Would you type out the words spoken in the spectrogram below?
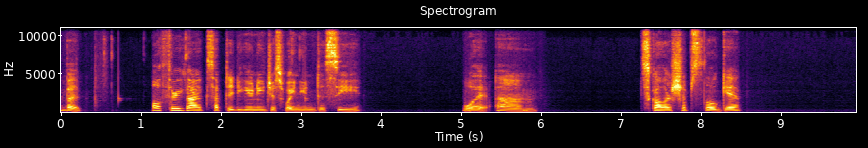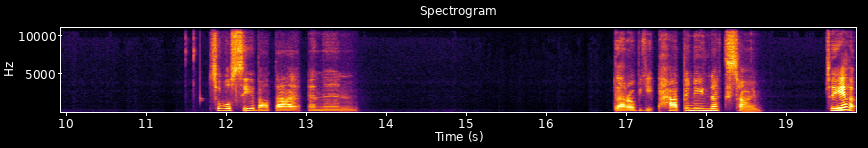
But all three got accepted to uni, just waiting to see what um scholarships they'll get. So we'll see about that and then that'll be happening next time. So yeah.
